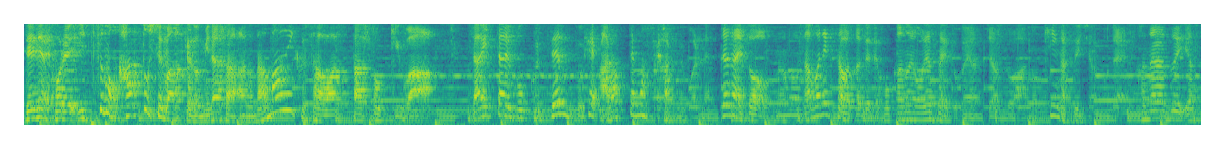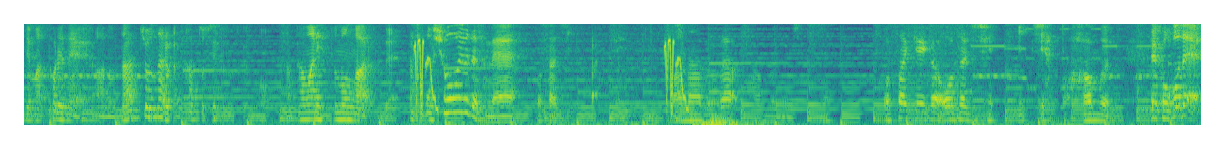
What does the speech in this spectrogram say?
でねこれいつもカットしてますけど皆さんあの生肉触った時は大体僕全部手洗ってますからねこれね。じゃないとあの生肉触った手で他のお野菜とかやっちゃうとあの菌がついちゃうので必ずやってます。これねあの団長になるからカットしてるんですけどもたまに質問があるんで。お醤油ですね小さじ1杯。学ぶが3分の1ですねお酒が大さじ1と半分ででここで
